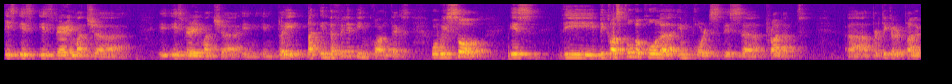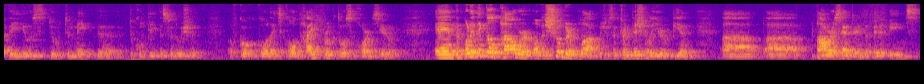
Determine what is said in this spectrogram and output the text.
is, is, is very much, uh, is very much uh, in, in play. But in the Philippine context, what we saw is the, because Coca-Cola imports this uh, product, uh, a particular product they use to, to make the, to complete the solution of Coca-Cola, it's called high fructose corn syrup. And the political power of the sugar bloc, which was a traditional European uh, uh, power center in the Philippines,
